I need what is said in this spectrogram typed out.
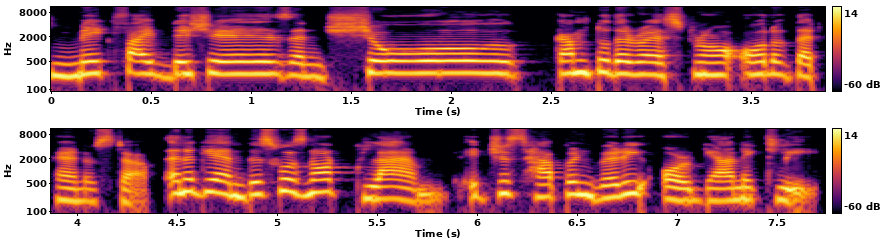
make five dishes and show, come to the restaurant, all of that kind of stuff. And again, this was not planned. It just happened very organically.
